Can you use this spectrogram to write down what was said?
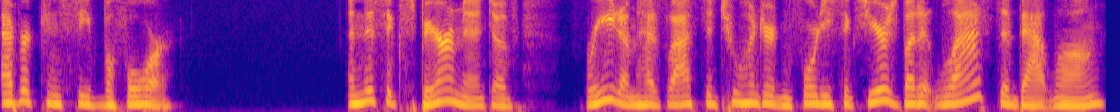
ever conceived before. And this experiment of freedom has lasted 246 years, but it lasted that long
